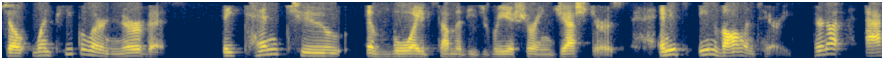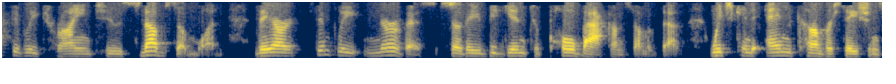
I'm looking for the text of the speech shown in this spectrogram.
So when people are nervous, they tend to avoid some of these reassuring gestures. And it's involuntary. They're not actively trying to snub someone. They are simply nervous, so they begin to pull back on some of them which can end conversations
